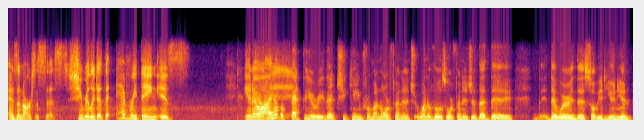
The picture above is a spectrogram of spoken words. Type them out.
as a narcissist. She really does. That everything is, you know. Yeah, I have a pet theory that she came from an orphanage, one of those orphanages that they they were in the Soviet Union,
